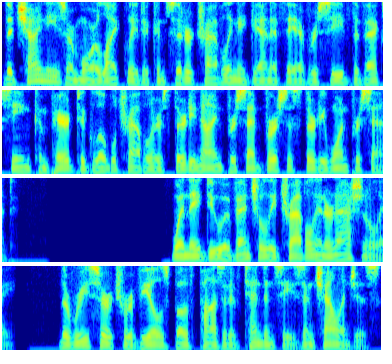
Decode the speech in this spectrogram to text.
The Chinese are more likely to consider traveling again if they have received the vaccine compared to global travelers 39% versus 31%. When they do eventually travel internationally, the research reveals both positive tendencies and challenges.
